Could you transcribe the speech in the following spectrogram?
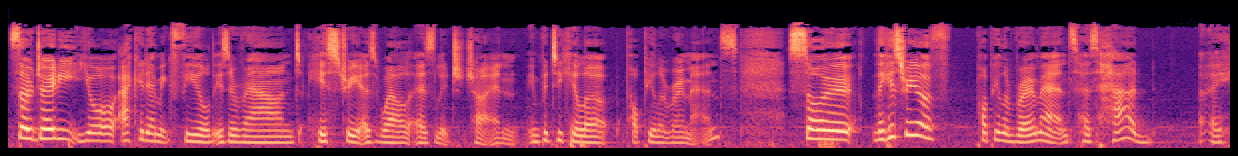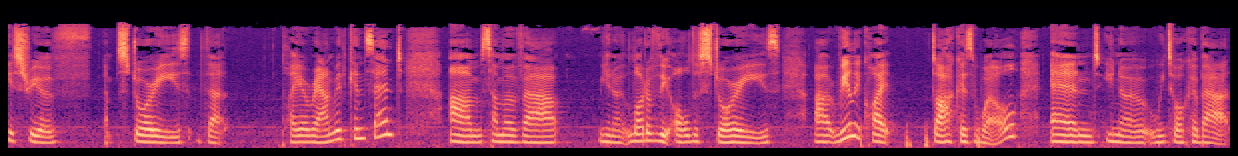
so jody your academic field is around history as well as literature and in particular popular romance. So the history of popular romance has had a history of stories that play around with consent. Um, some of our, you know, a lot of the older stories are really quite dark as well. And, you know, we talk about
